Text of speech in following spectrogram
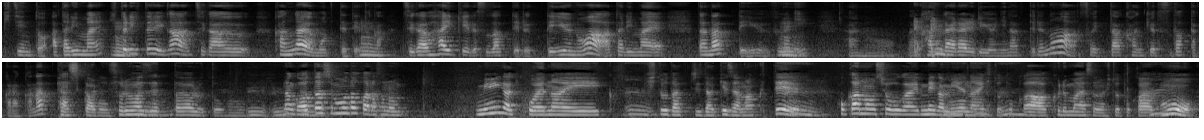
きちんと当たり前、うん。一人一人が違う考えを持っててとか、違う背景で育ってるっていうのは当たり前だなっていうふうに、あの考えられるようになってるのはそういった環境で育ったからかなって。確かにそれは絶対あると思う、うんうんうん。なんか私もだからその耳が聞こえない人たちだけじゃなくて、うん。他の障害目が見えない人とか、車椅子の人とかも、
